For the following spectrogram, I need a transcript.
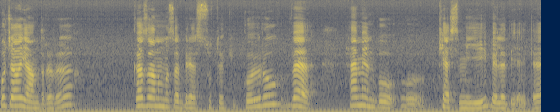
ocağı yandırırıq. Qazanımıza biraz su töküb qoyuruq və həmin bu ə, kəsmiyi, belə deyək də,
